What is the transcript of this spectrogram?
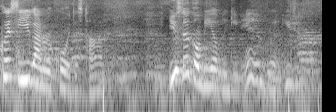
Quincy, you gotta record this time. You still gonna be able to get in, but you just.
